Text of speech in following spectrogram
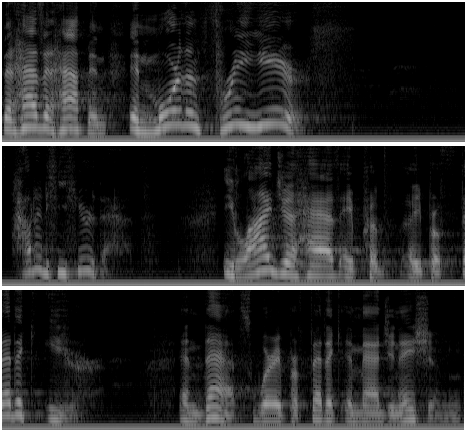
that hasn't happened in more than three years. How did he hear that? Elijah has a, pro- a prophetic ear, and that's where a prophetic imagination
